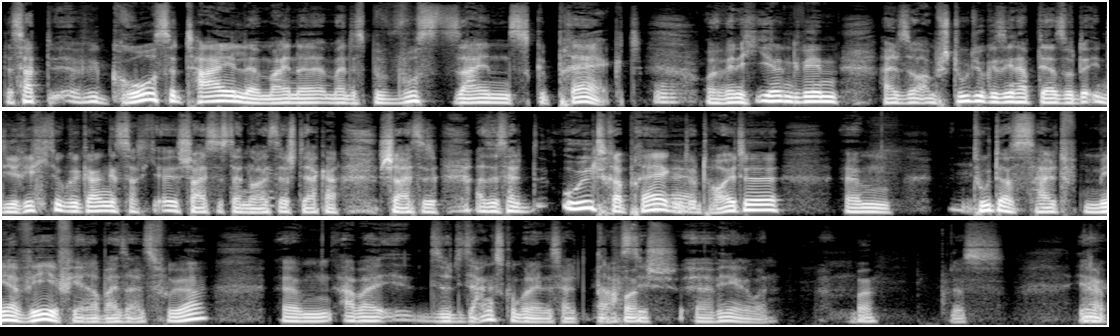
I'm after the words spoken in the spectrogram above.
das hat äh, große Teile meine, meines Bewusstseins geprägt. Und wenn ich irgendwen halt so am Studio gesehen habe, der so in die Richtung gegangen ist, dachte ich, äh, scheiße, ist der Neueste stärker, scheiße. Also es ist halt ultra prägend. Ja. Und heute ähm, tut das halt mehr weh, fairerweise, als früher. Ähm, aber so diese Angstkomponente ist halt Ja, drastisch äh, weniger geworden. Voll. Das, ja, Ja.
